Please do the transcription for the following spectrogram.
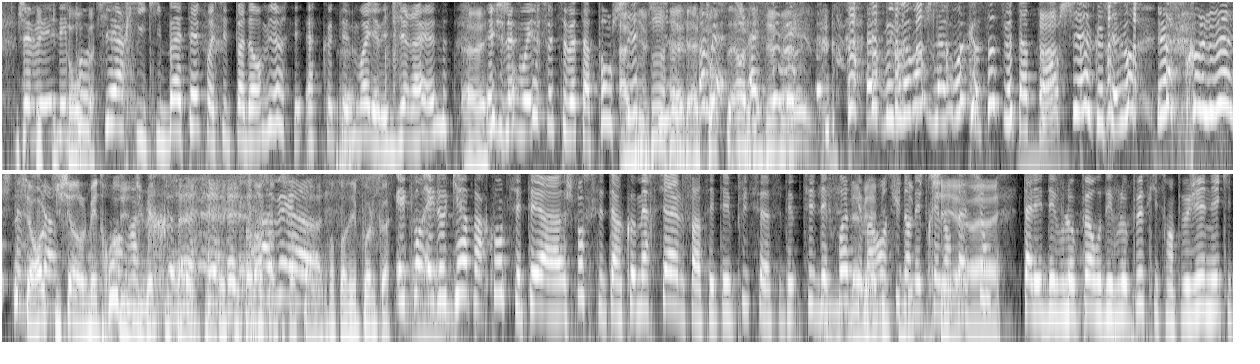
J'avais qui les tombe. paupières qui, qui battaient pour essayer de pas dormir. Et à côté de moi, il y avait d'Irène. Ah ouais. Et je la voyais en fait se mettre à pencher. Ah, aussi, elle, elle pensait, elle mais vraiment, je la vois comme ça se mettre à pencher à côté de moi et à se relever. C'est vraiment le cliché dans le métro du, du mec qui, qui s'endort Ah, sur, euh, sur ton épaule, quoi. Et, pour- et le gars, par contre, c'était, euh, je pense que c'était un commercial. Enfin, c'était plus, euh, tu sais, des Il fois, c'est marrant aussi dans les présentations. euh, ouais. T'as les développeurs ou développeuses qui sont un peu gênés, qui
